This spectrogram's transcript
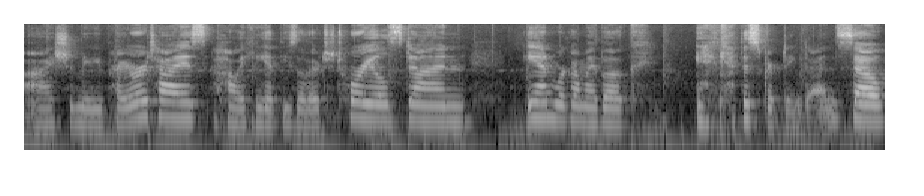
I should maybe prioritize, how I can get these other tutorials done, and work on my book and get the scripting done. So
